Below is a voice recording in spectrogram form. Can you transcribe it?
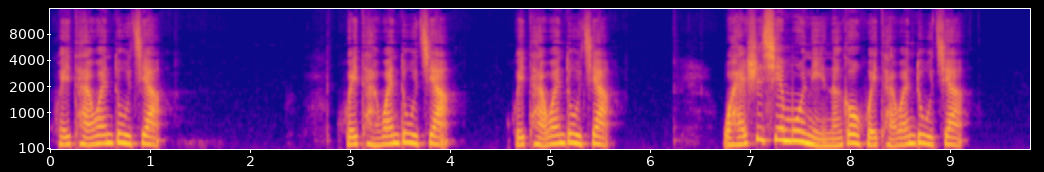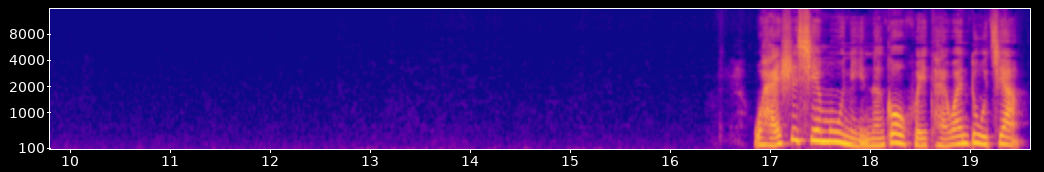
回台湾度假。回台湾度假，回台湾度假，我还是羡慕你能够回台湾度假。我还是羡慕你能够回台湾度假。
